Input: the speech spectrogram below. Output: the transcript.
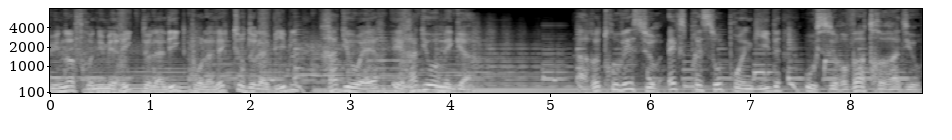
Une offre numérique de la Ligue pour la lecture de la Bible, Radio Air et Radio Omega. À retrouver sur expresso.guide ou sur votre radio.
